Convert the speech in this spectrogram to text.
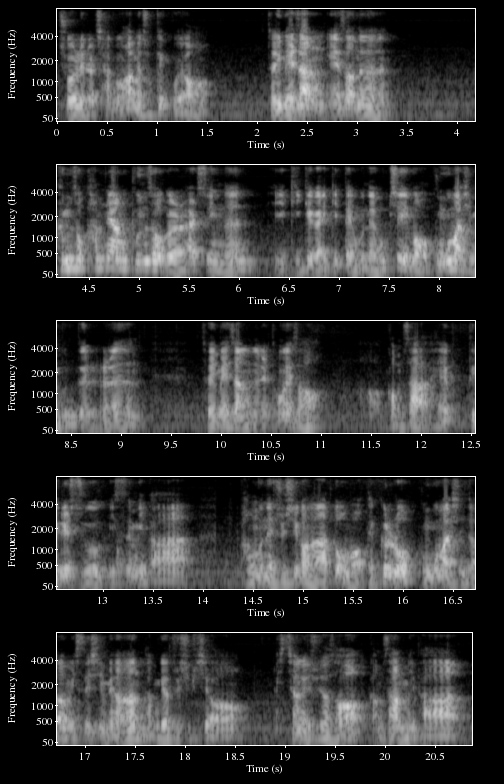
주얼리를 착용하면 좋겠고요. 저희 매장에서는 금속 함량 분석을 할 수 있는 이 기계가 있기 때문에 혹시 뭐 궁금하신 분들은 저희 매장을 통해서 어, 검사해 드릴 수 있습니다. 방문해 주시거나 또 뭐 댓글로 궁금하신 점 있으시면 남겨 주십시오. 시청해 주셔서 감사합니다.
